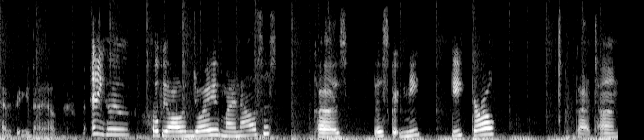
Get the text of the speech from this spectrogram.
Haven't figured that out. But anywho, hope you all enjoy my analysis, cause this geek geek girl got a ton.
